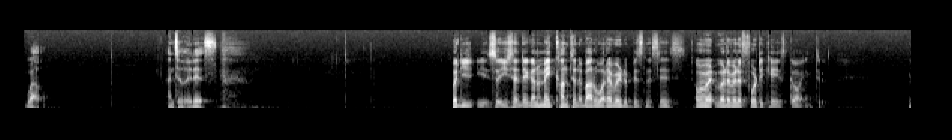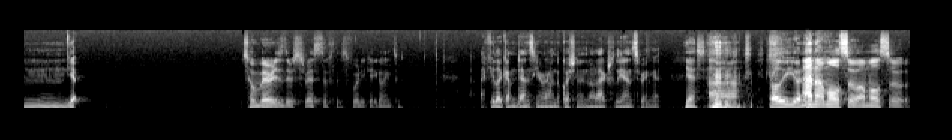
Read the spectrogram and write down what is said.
well until it is But you, so you said they're gonna make content about whatever the business is or whatever the 40k is going to. Mm, yep. So where is this rest of this 40k going to? I feel like I'm dancing around the question and not actually answering it. Yes. Uh, probably you and, I and I. I'm also I'm also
